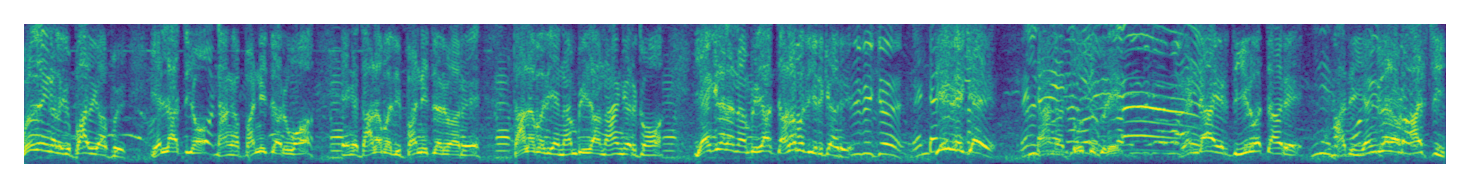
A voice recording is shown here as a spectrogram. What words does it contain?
குழந்தைங்களுக்கு பாதுகாப்பு. எல்லாத்தையும் நாங்க பண்ணி தருவோம். எங்க தளபதி பண்ணி தருவாரு. தளபதியை நம்பி தான் நாங்க இருக்கோம். எங்களை நம்பி தான் தளபதி இருக்காரு. டிவிக்கு. நாங்க தூத்துக்குடி ரெண்டாயிரத்தி இருபத்தாறு. அது எங்களோட ஆட்சி.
